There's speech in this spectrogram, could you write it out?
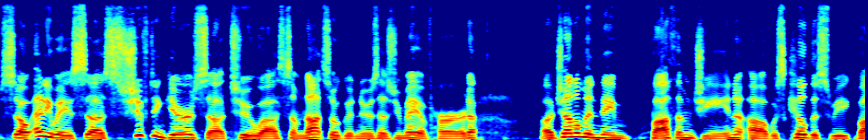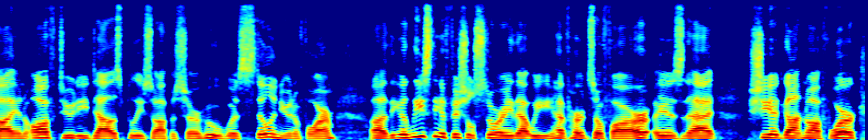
So, anyways, uh, shifting gears uh, to uh, some not so good news, as you may have heard, a gentleman named Botham Jean uh, was killed this week by an off-duty Dallas police officer who was still in uniform. Uh, the, at least the official story that we have heard so far is that she had gotten off work.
